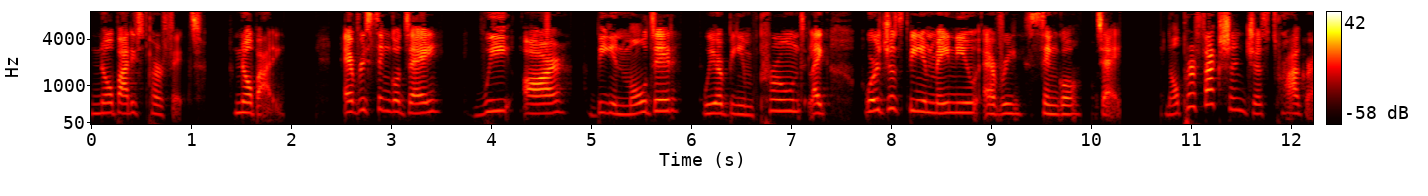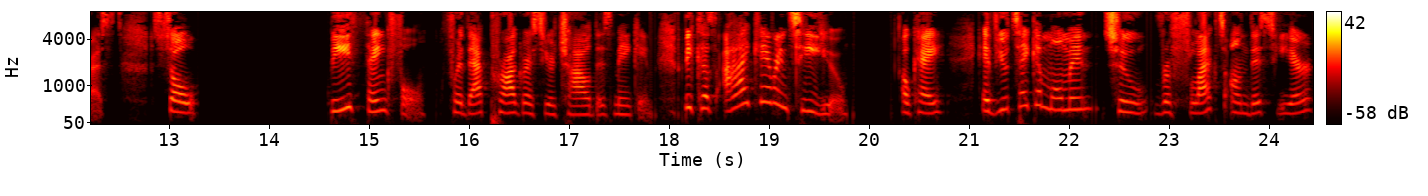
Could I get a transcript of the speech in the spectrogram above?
Nobody's perfect. Nobody. Every single day, we are being molded, we are being pruned. Like we're just being made new every single day. No perfection, just progress. So be thankful for that progress your child is making because I guarantee you, okay, if you take a moment to reflect on this year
